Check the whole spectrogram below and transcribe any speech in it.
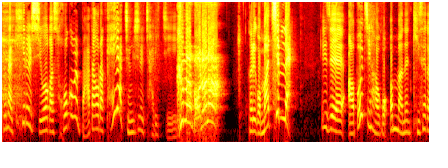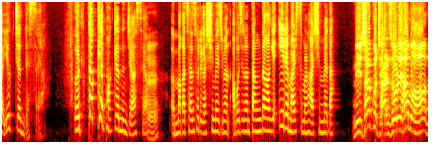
그날 키를 씌워가 소금을 받아오라 캐야 정신을 차리지. 그만 못하나 그리고 마침내 이제 아버지하고 엄마는 기세가 역전됐어요. 어떻게 바뀌었는지 아세요? 네. 엄마가 잔소리가 심해지면 아버지는 당당하게 이래 말씀을 하십니다. 니 자꾸 잔소리하면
